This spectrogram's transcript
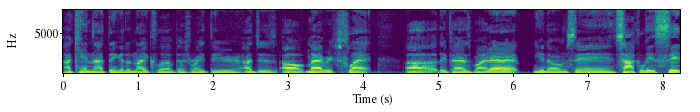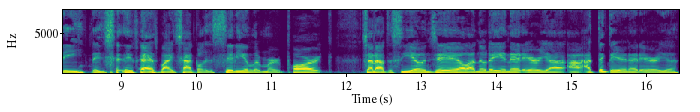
I cannot think of the nightclub that's right there. I just, oh, Mavericks Flat. Uh, they passed by that. You know what I'm saying? Chocolate City. They, they passed by Chocolate City in Leimert Park. Shout out to CL and JL. I know they in that area. I, I think they're in that area.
